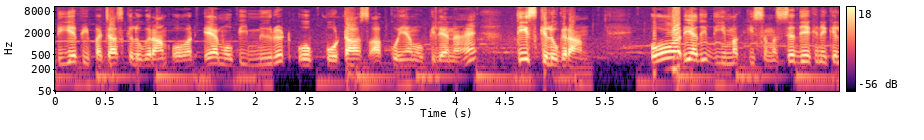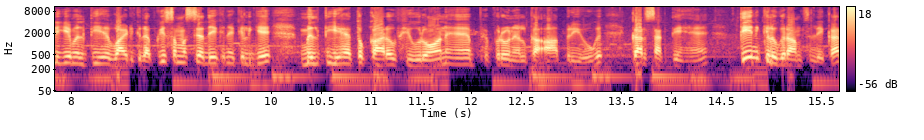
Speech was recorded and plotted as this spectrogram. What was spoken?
डीएपी पचास किलोग्राम और एमओपी म्यूरेट ऑफ़ पोटास आपको एमओपी लेना है तीस किलोग्राम। और यदि दीमक की समस्या देखने के लिए मिलती है वाइट ग्रब की समस्या देखने के लिए मिलती है तो कारोफ्यूरॉन है फिप्रोनल का आप प्रयोग कर सकते हैं। तीन किलोग्राम से लेकर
